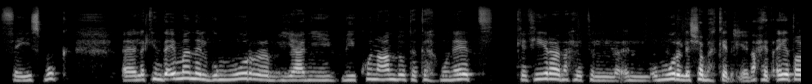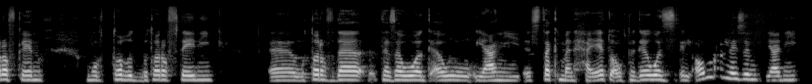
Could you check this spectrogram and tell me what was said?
فيسبوك. آه، لكن دائما الجمهور يعني بيكون عنده تكهنات كثيرة ناحية ال- الأمور اللي شبه كده. يعني ناحية أي طرف كان مرتبط بطرف تاني. والطرف ده تزوج أو يعني استكمل حياته أو تجاوز الأمر لازم يعني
